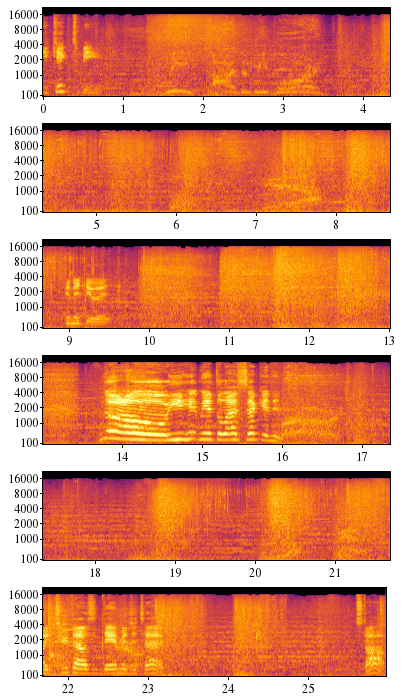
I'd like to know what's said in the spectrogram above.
He kicked me. We are the reborn. Gonna do it. No! He hit me at the last second. and- My 2000 damage attack. Stop.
